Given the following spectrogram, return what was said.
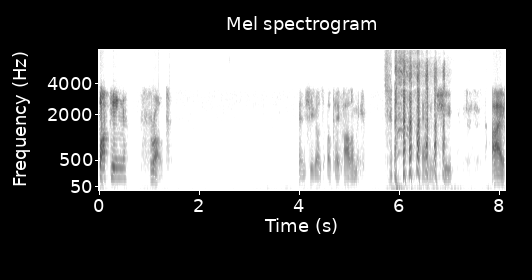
fucking throat. And she goes, Okay, follow me. and she I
